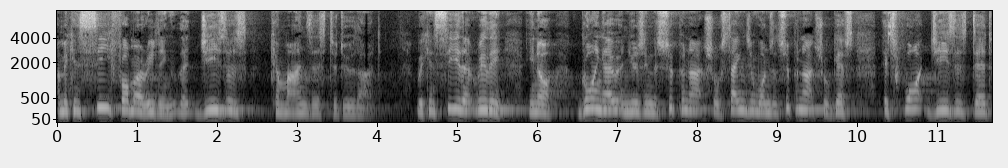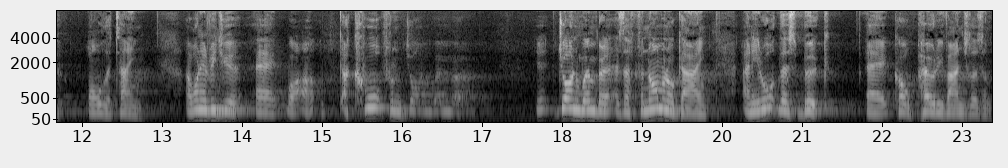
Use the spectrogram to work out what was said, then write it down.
And we can see from our reading that Jesus commands us to do that. We can see that really, you know, going out and using the supernatural signs and wonders, the supernatural gifts, is what Jesus did all the time. I want to read you uh, well, a, a, quote from John Wimber. John Wimber is a phenomenal guy, and he wrote this book uh, called Power Evangelism.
